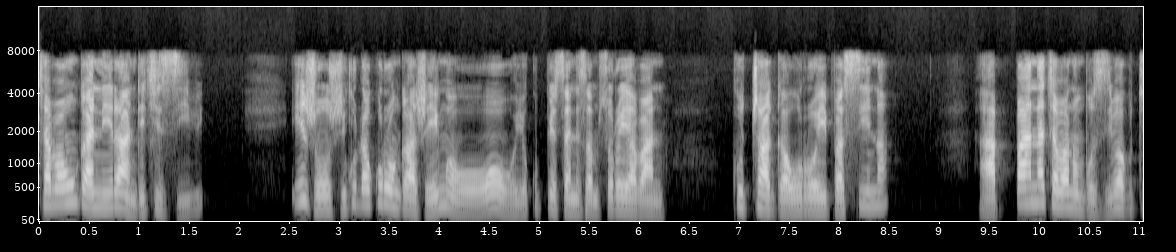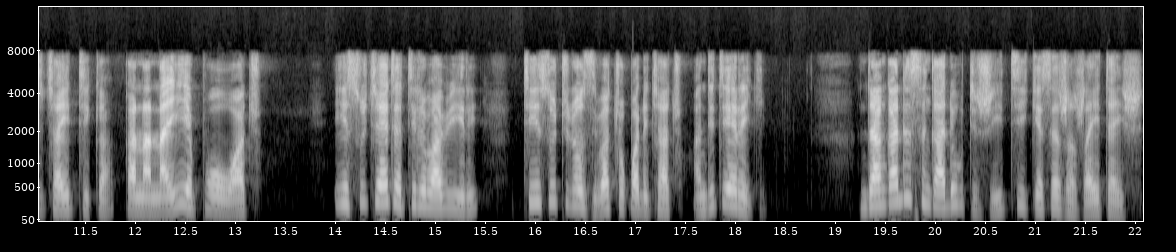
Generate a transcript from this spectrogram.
Chavaunganira handichizivi. Izvozvi kuda kurongazve imwe hohoho yokupesanisa musoro yavanhu. Kutsvaga uroyi pasina? Hapana chavanomboziva kuti chaitika kana naiye paul wacho. Isu chete tiri vaviri tisu tinoziva chokwadi chacho handiti ereki ndanga ndisingadi kuti zviitike sezvazvaita izvi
